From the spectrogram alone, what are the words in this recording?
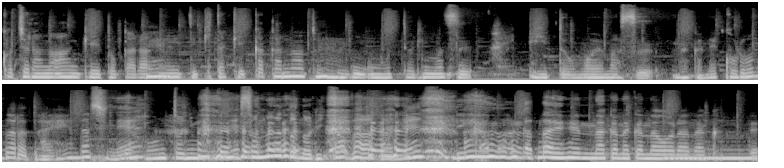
こちらのアンケートから見えてきた結果かなというふうに思っております。いいと思います。なんかね、転んだら大変だしね。本当にね、その後のリカバーがね、リカバーが大変なかなか治らなくって、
